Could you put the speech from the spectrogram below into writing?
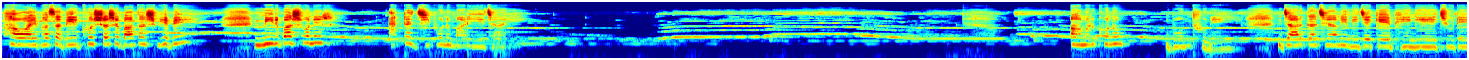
হাওয়ায় ভাসা দীর্ঘশ্বাসে বাতাস ভেবে নির্বাসনের একটা জীবন মারিয়ে যায়। আমার কোনো বন্ধু নেই, যার কাছে আমি নিজেকে ভেঙে চুড়ে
